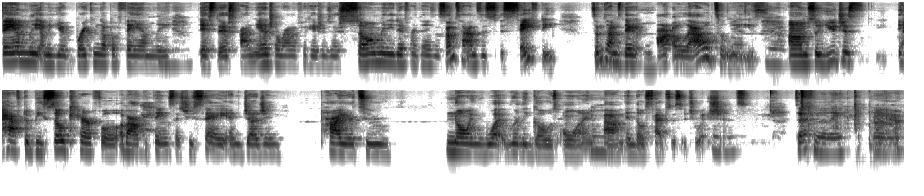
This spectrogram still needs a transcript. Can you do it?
Family, I mean, you're breaking up a family Mhm. it's there's financial ramifications there's so many different things and sometimes it's, it's safety sometimes they Mhm. aren't allowed to leave Yeah. um so you just have to be so careful about the things that you say and judging prior to knowing what really goes on Mhm. um in those types of situations Definitely. Um, Yeah.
